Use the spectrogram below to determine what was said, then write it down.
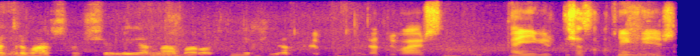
Я отрываюсь вообще, или я наоборот в них еду? Ты отрываешься. Я не вижу. Ты сейчас вокруг них едешь.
